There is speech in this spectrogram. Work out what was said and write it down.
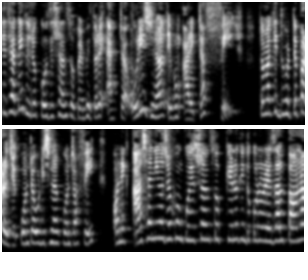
বালতি থাকে দুটো পজিশন সোপের ভেতরে, একটা অরিজিনাল এবং আরেকটা ফেক তোমরা কি ধরতে পারো যে কোনটা অরিজিনাল কোনটা ফেক অনেক আশা নিয়েও যখন পজিশন সোপ কেনো কিন্তু কোনো রেজাল্ট পাও না।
